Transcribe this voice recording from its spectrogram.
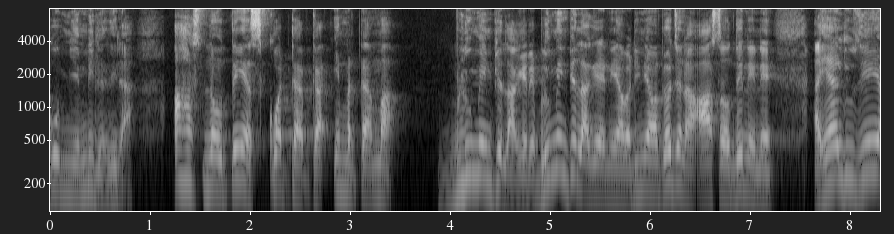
ကိုမြင်မိလဲသိလားအာဆနယ်သင်းရဲ့ squad depth ကအင်မတန်မှ blooming ဖြစ်လာခဲ့တယ် blooming ဖြစ်လာခဲ့တဲ့နေရာမှာဒီနေရာမှာပြောချင်တာ Arsenal အသင်းအနေနဲ့အရန်လူစင်းရ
